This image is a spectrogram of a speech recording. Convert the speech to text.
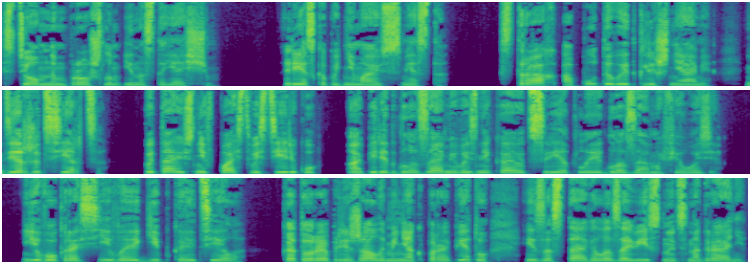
с темным прошлым и настоящим. Резко поднимаюсь с места. Страх опутывает клешнями, держит сердце. Пытаюсь не впасть в истерику, а перед глазами возникают светлые глаза мафиози. Его красивое гибкое тело, которая прижала меня к парапету и заставила зависнуть на грани,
